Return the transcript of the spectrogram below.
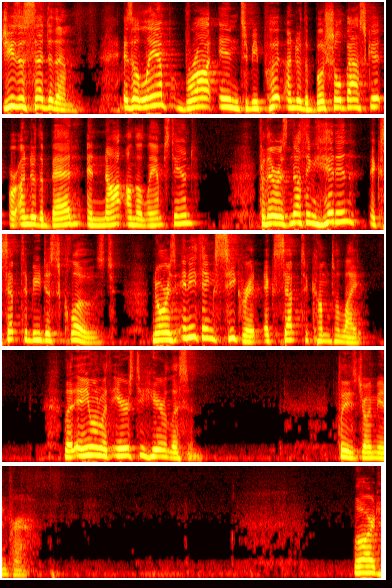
Jesus said to them, Is a lamp brought in to be put under the bushel basket or under the bed and not on the lampstand? For there is nothing hidden except to be disclosed, nor is anything secret except to come to light. Let anyone with ears to hear listen. Please join me in prayer. Lord,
